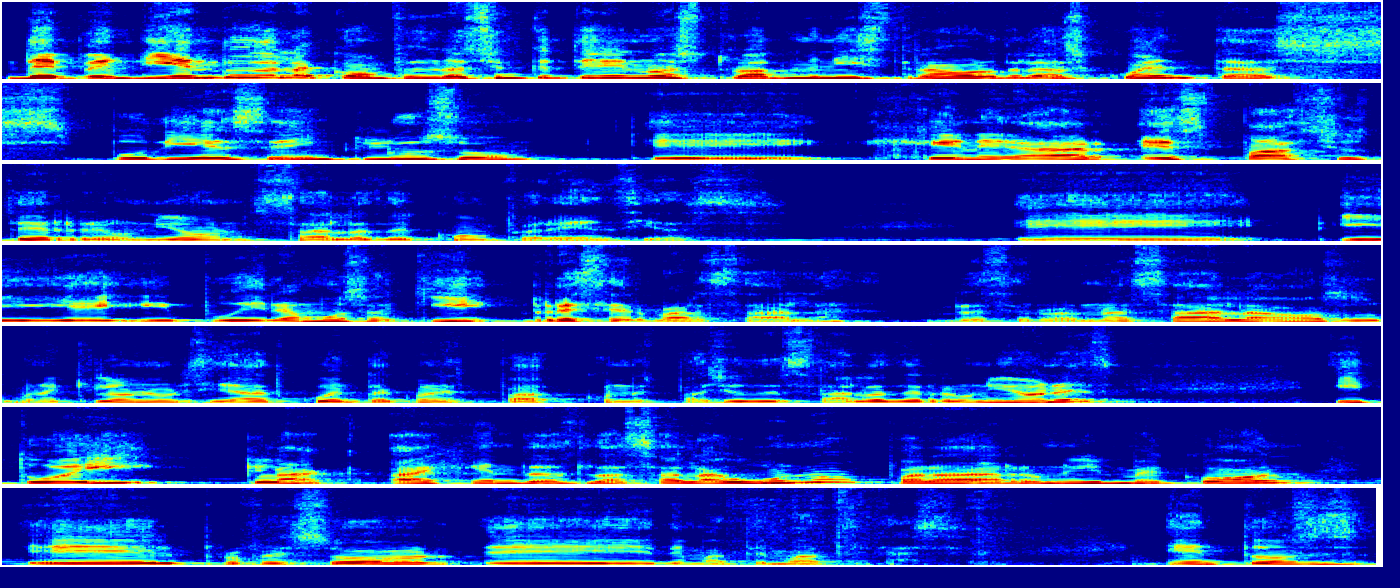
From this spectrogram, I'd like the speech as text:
Dependiendo de la configuración que tiene nuestro administrador de las cuentas, pudiese incluso eh, generar espacios de reunión, salas de conferencias. eh, y, y pudiéramos aquí reservar sala, reservar una sala, vamos a suponer que la universidad cuenta con, con espacios de salas de reuniones y tú ahí, clac, agendas la sala 1 para reunirme con eh, el profesor eh, de matemáticas. Entonces,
